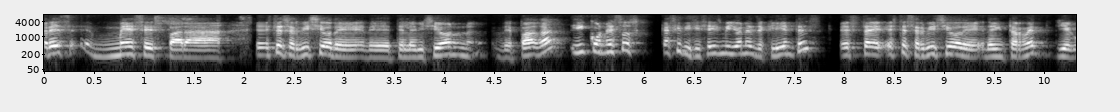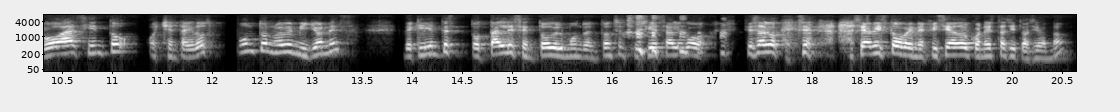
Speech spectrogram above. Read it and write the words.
tres meses para este servicio de, de televisión de paga y con esos casi 16 millones de clientes, este, este servicio de, de Internet llegó a 182.9 millones de clientes totales en todo el mundo. Entonces, pues sí es algo, sí es algo que se, se ha visto beneficiado con esta situación, ¿no?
